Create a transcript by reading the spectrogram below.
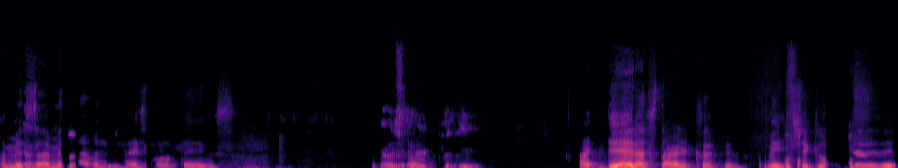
I miss I miss having the nice little things. You gotta start cooking. I did. I started cooking. I made chicken the other day.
